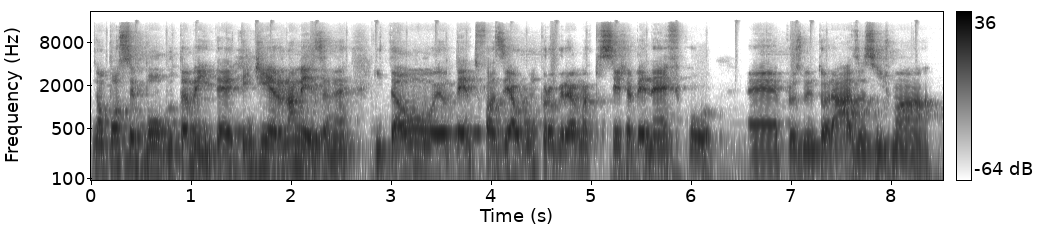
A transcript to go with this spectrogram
não posso ser bobo também, é, tem dinheiro na mesa, né? Então eu tento fazer algum programa que seja benéfico é, para os mentorados, assim, de uma,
